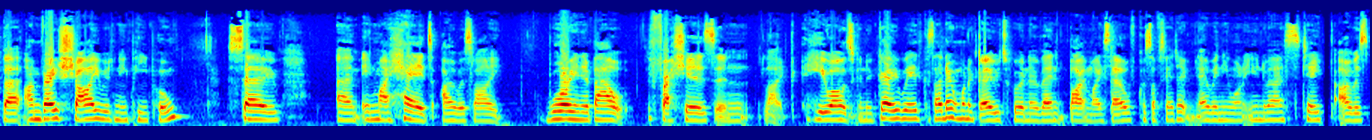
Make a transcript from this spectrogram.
but I'm very shy with new people. So um, in my head, I was like worrying about freshers and like who I was going to go with because I don't want to go to an event by myself because obviously I don't know anyone at university. I was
